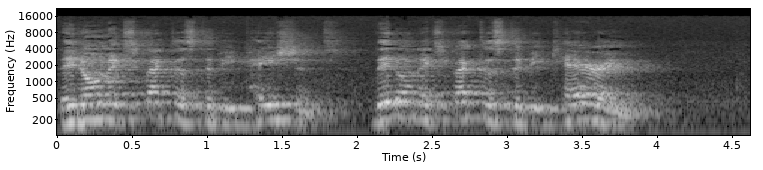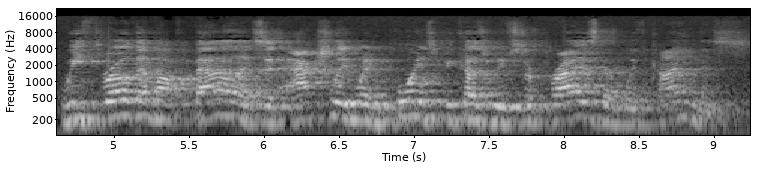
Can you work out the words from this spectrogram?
They don't expect us to be patient. They don't expect us to be caring. We throw them off balance and actually win points because we've surprised them with kindness.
